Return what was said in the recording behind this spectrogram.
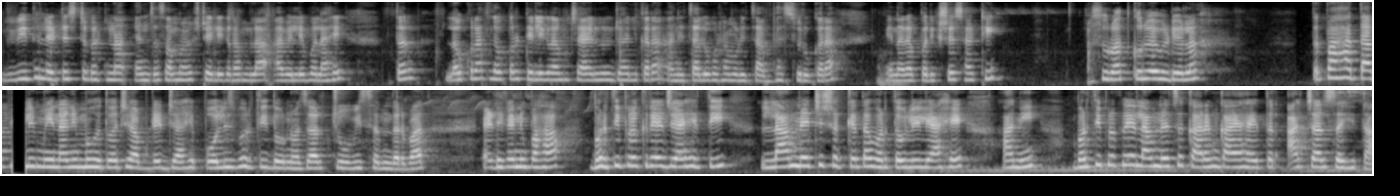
विविध लेटेस्ट घटना यांचा समावेश टेलिग्रामला अवेलेबल आहे. तर लवकरात लवकर टेलिग्राम चॅनल जॉईन करा आणि चालू घडामोडीचा अभ्यास सुरू करा. येणाऱ्या परीक्षेसाठी सुरुवात करूया व्हिडिओला. तर पहा आता आपली मेन आणि महत्त्वाची अपडेट जी आहे पोलीस भरती दोन हजार चोवीस संदर्भात. या ठिकाणी पहा भरती प्रक्रिया जी आहे ती लांबण्याची शक्यता वर्तवलेली आहे. आणि भरती प्रक्रिया लांबण्याचं कारण काय आहे? तर आचारसंहिता.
